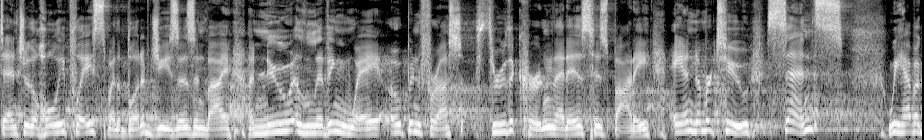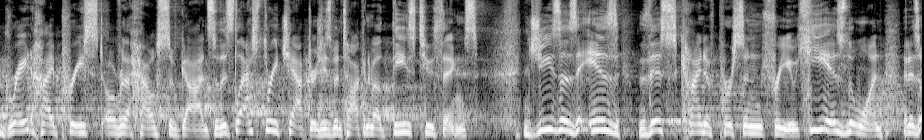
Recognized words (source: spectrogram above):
to enter the holy place by the blood of Jesus and by a new living way open for us through the curtain that is his body. And number two, since we have a great high priest over the house of God. So, this last three chapters, he's been talking about these two things. Jesus is this kind of person for you. He is the one that has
